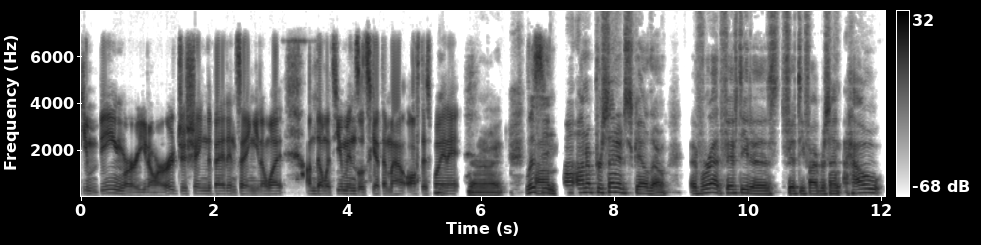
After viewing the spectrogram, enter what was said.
human being or you know, or just shitting the bed and saying, you know what, I'm done with humans. Let's get them out off this planet. All right. listen, Um, on a percentage scale, though, if we're at 50 to 55%, how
